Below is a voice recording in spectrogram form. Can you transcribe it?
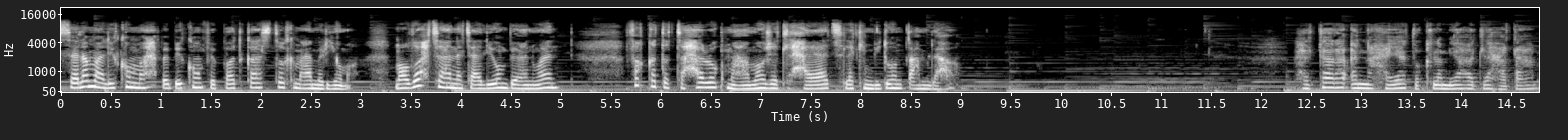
السلام عليكم مرحبا بكم في بودكاست مع مريومة موضوع تاعنا تاع اليوم بعنوان فقط التحرك مع موجة الحياة لكن بدون طعم لها هل ترى أن حياتك لم يعد لها طعم؟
